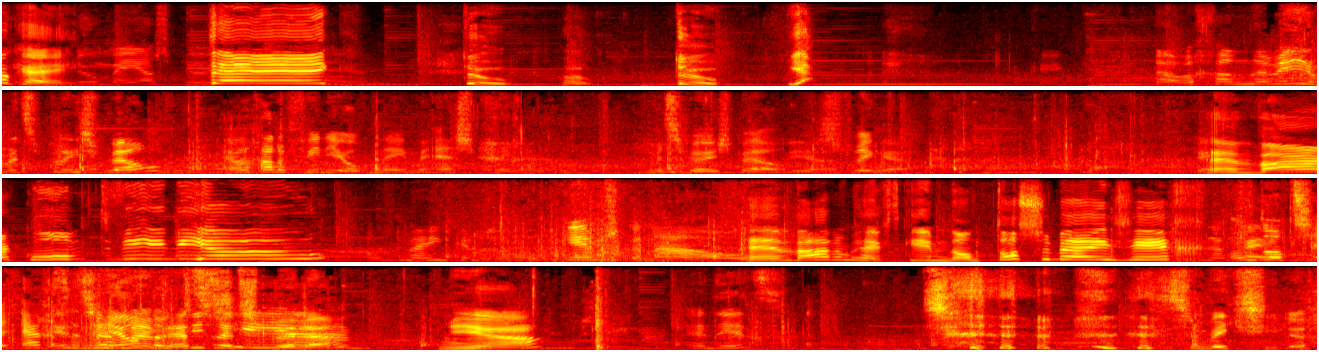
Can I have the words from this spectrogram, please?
Oké, Doe mee aan spelen. take two. Oh, two. Ja. Nou, we gaan eh, meedoen met het springspel. En we gaan een video opnemen en springen. Met speel je spel. Ja. Springen. En waar komt de video? Op mijn kanaal. Op Kim's kanaal. En waarom heeft Kim dan tassen bij zich? Omdat ze echt Dit een heel wedstrijdspullen. eh, Ja. En dit? Het is een beetje zielig.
